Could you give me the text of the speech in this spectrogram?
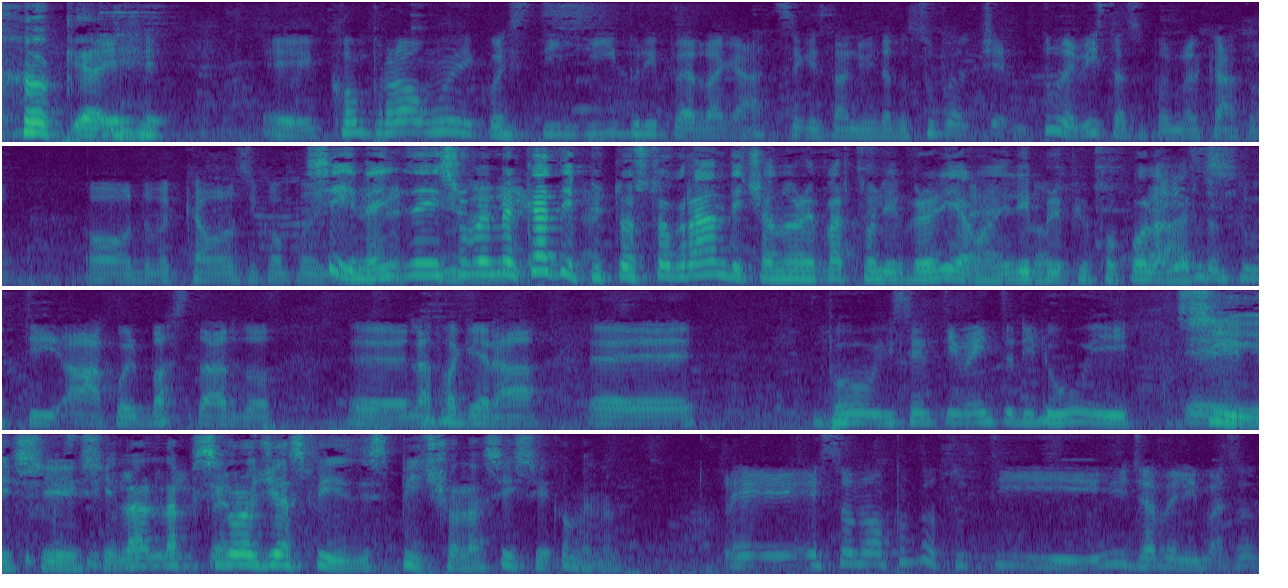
Ok. E, e comprerò uno di questi libri per ragazze che stanno diventando super. Cioè, tu l'hai vista al supermercato? O dove cavolo si comprano i Sì, nei, nei supermercati eh. piuttosto grandi c'hanno un reparto libreria con i Ecco. libri più popolari. sono tutti, ah, quel bastardo eh, la pagherà. Eh, boh, il sentimento di lui. eh, Sì, sì, sì, la, la per- psicologia sfi- spicciola, sì, sì, come no. E, e sono proprio tutti. Ve li. Ma sono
